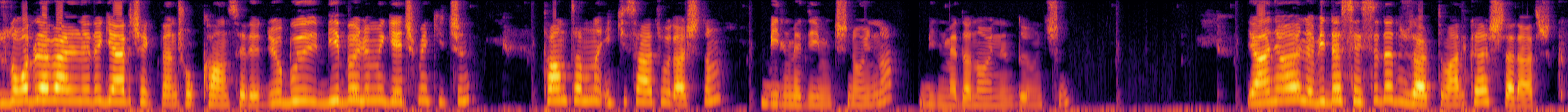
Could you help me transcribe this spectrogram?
zor levelleri gerçekten çok kanser ediyor. Bu bir bölümü geçmek için tam tamına 2 saat uğraştım. Bilmediğim için oyunu bilmeden oynadığım için. Yani öyle bir de sesi de düzelttim arkadaşlar artık.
